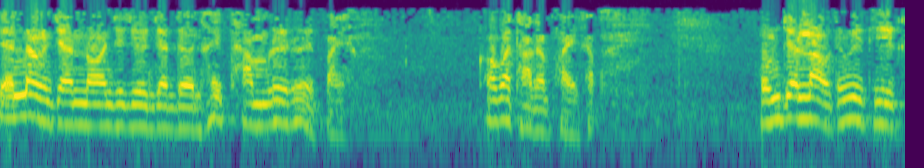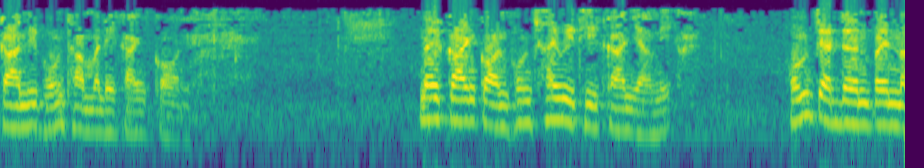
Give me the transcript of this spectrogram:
จะนั่งจะนอนจะยืนจะเดินให้ทำเรื่อยๆไป ขอประทานอภัยครับ ผมจะเล่าถึงวิธีการที่ผมทำมาในการก่อน ในการก่อนผมใช้วิธีการอย่างนี้ ผมจะเดินไปไหน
